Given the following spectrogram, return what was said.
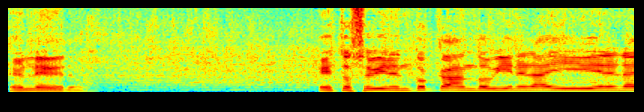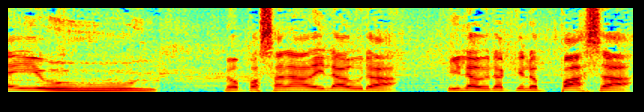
el negro. Estos se vienen tocando, vienen ahí, vienen ahí. No pasa nada y Laura. Y Laura que lo pasa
